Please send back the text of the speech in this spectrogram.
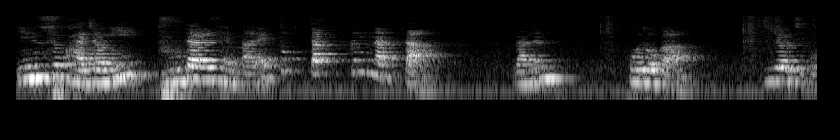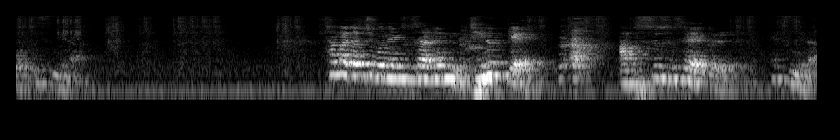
인수 과정이 두달새 만에 뚝딱 끝났다라는 보도가 이어지고 있습니다. 삼화저축은행 수사는 뒤늦게 압수수색을 했습니다.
